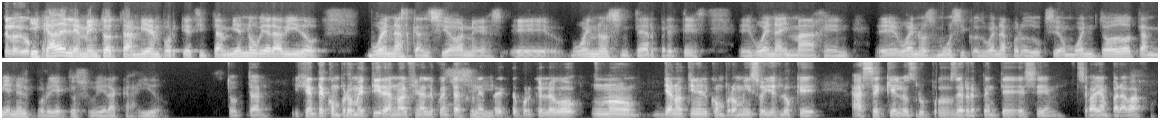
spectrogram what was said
te lo digo. Y cada elemento también, porque si también no hubiera habido buenas canciones, eh, buenos intérpretes, eh, buena imagen, eh, buenos músicos, buena producción, buen todo, también el proyecto se hubiera caído. Total. Y gente comprometida, ¿no? Al final de cuentas con el proyecto, porque luego uno ya no tiene el compromiso y es lo que hace que los grupos de repente se, se vayan para abajo.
